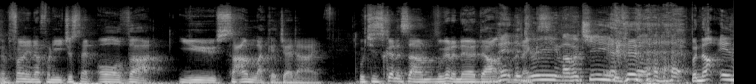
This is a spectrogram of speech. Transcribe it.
and funny enough when you just said all that you sound like a jedi which is going to sound we're going to nerd out hit the next- dream i've achieved but not in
